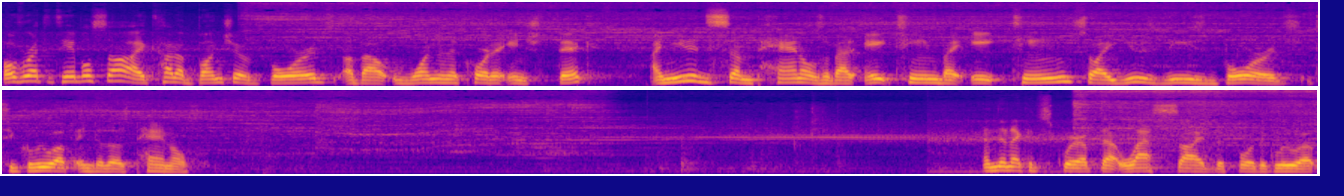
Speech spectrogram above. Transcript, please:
Over at the table saw, I cut a bunch of boards about one and a quarter inch thick. I needed some panels about 18 by 18, so I used these boards to glue up into those panels. And then I could square up that last side before the glue up.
